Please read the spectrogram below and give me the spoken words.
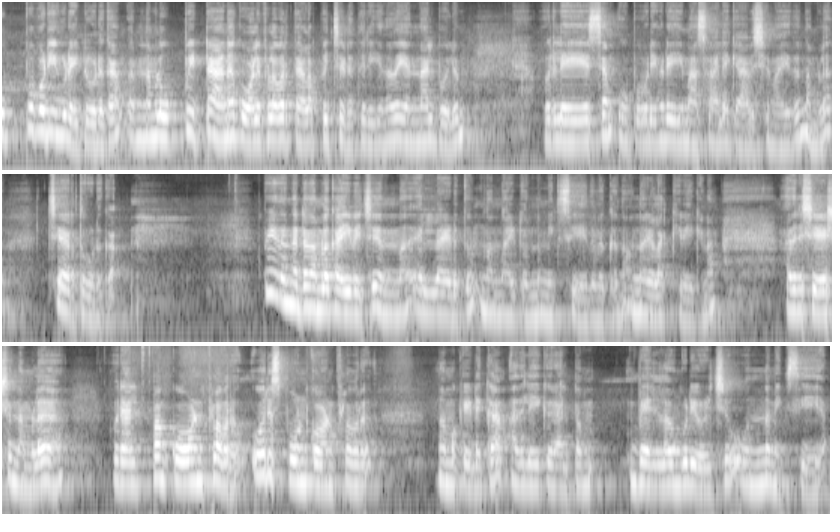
ഉപ്പ് പൊടിയും കൂടെ ഇട്ട് കൊടുക്കാം. കാരണം നമ്മൾ ഉപ്പിട്ടാണ് കോളിഫ്ലവർ തിളപ്പിച്ചെടുത്തിരിക്കുന്നത്. എന്നാൽ പോലും ഒരു ലേശം ഉപ്പ് പൊടിയും കൂടെ ഈ മസാലയ്ക്ക് ആവശ്യമായത് നമ്മൾ ചേർത്ത് കൊടുക്കുക. അപ്പോൾ ഇത് എന്നിട്ട് നമ്മൾ കൈവച്ച് ഒന്ന് എല്ലായിടത്തും നന്നായിട്ടൊന്ന് മിക്സ് ചെയ്ത് വെക്കുന്ന. ഒന്ന് ഇളക്കി വയ്ക്കണം അതിന് ശേഷം നമ്മൾ ഒരല്പം കോൺഫ്ലവർ ഒരു സ്പൂൺ കോൺഫ്ലവർ നമുക്ക് എടുക്കാം. അതിലേക്ക് ഒരല്പം വെള്ളവും കൂടി ഒഴിച്ച് ഒന്ന് മിക്സ് ചെയ്യാം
